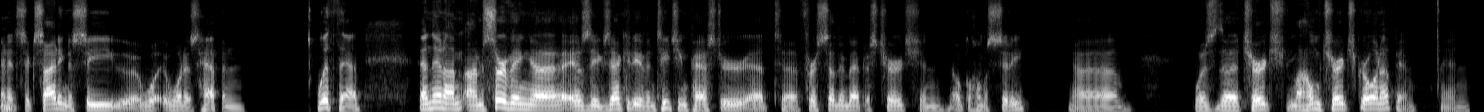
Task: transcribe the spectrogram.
And it's exciting to see uh, what, what has happened with that. And then I'm, I'm serving uh, as the executive and teaching pastor at uh, First Southern Baptist Church in Oklahoma City. Uh, was the church, my home church growing up in. And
